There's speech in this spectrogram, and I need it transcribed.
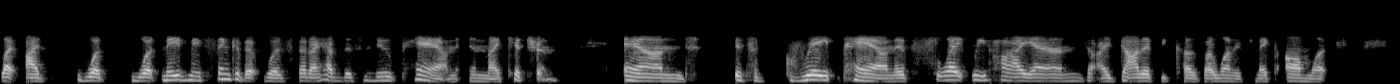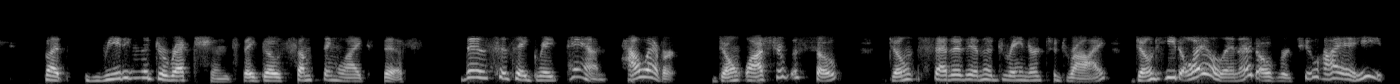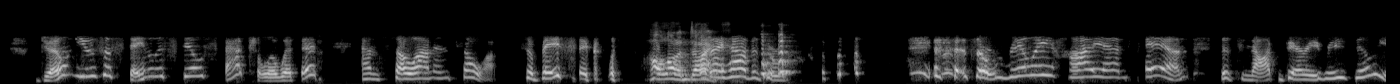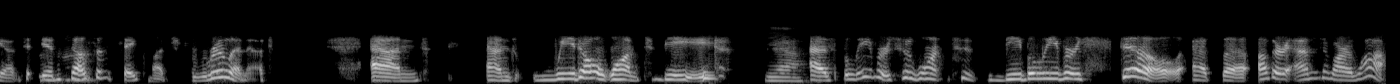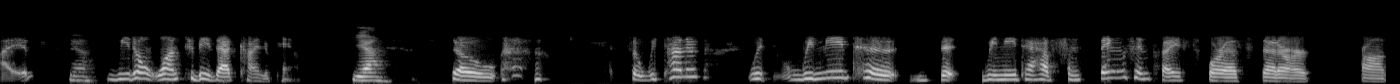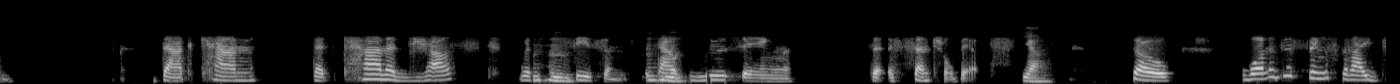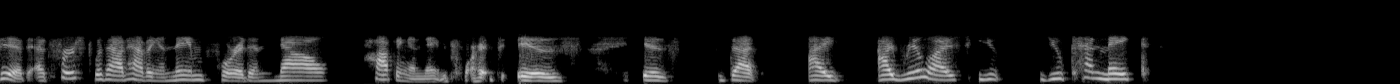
like I what what made me think of it was that I have this new pan in my kitchen and it's a great pan. It's slightly high end. I got it because I wanted to make omelets. But reading the directions, they go something like this. This is a great pan. However, don't wash it with soap. Don't set it in a drainer to dry. Don't heat oil in it over too high a heat. Don't use a stainless steel spatula with it, and so on and so on. So basically, A whole lot of what I have is a it's a really high end pan that's not very resilient. It Mhm. doesn't take much to ruin it, and and we don't want to be Yeah. as believers who want to be believers still at the other end of our lives. Yeah. We don't want to be that kind of pan Yeah. so so we kind of we, we need to that we need to have some things in place for us that are um, that can that can adjust with the Mhm. seasons without losing the essential bits Yeah. so one of the things that I did at first without having a name for it and now having a name for it is is that I I realized you you can make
